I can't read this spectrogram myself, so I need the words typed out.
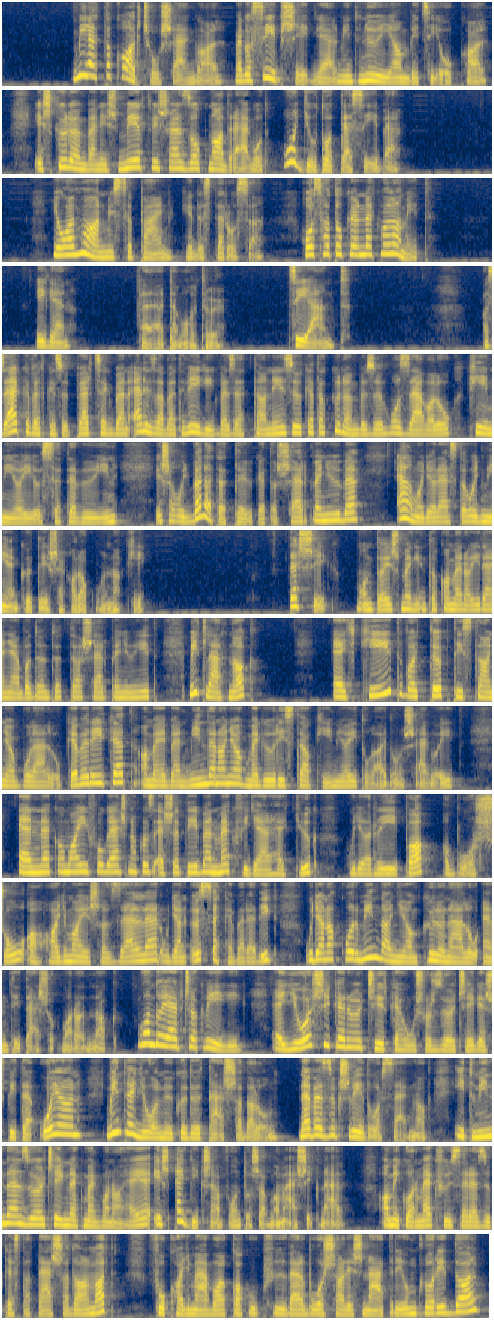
Mi lett a karcsósággal, meg a szépséggel, mint női ambíciókkal? És különben is miért visel zott nadrágot? Hogy jutott eszébe? Jól van, Mr. Pine, kérdezte Rossa. Hozhatok önnek valamit? Igen, felelte Walter. Ciánt. Az elkövetkező percekben Elizabeth végigvezette a nézőket a különböző hozzávalók kémiai összetevőin, és ahogy beletette őket a serpenyőbe, elmagyarázta, hogy milyen kötések alakulnak ki. Tessék, mondta, és megint a kamera irányába döntötte a serpenyőjét. Mit látnak? Egy két vagy több tiszta anyagból álló keveréket, amelyben minden anyag megőrizte a kémiai tulajdonságait. Ennek a mai fogásnak az esetében megfigyelhetjük, hogy a répa, a borsó, a hagyma és a zeller ugyan összekeveredik, ugyanakkor mindannyian különálló entitások maradnak. Gondolják csak végig, egy jól sikerült csirkehúsos zöldséges pite olyan, mint egy jól működő társadalom. Nevezzük Svédországnak. Itt minden zöldségnek megvan a helye, és egyik sem fontosabb a másiknál. Amikor megfűszerezzük ezt a társadalmat, fokhagymával, kakukkfűvel, borssal és nátriumkloriddal,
